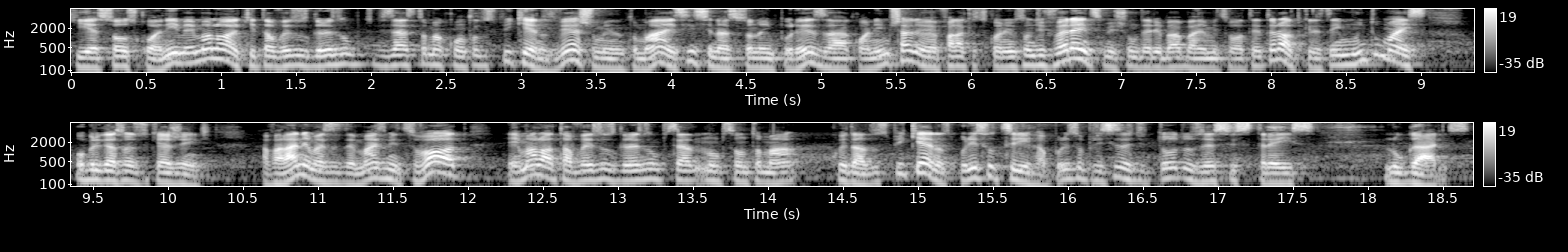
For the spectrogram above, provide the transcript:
que é só os Koanim, é maló, que talvez os grandes não precisassem tomar conta dos pequenos. Veja, muito mais, se ensinasse só na impureza, a Koanim Shanim, vai falar que os Koanim são diferentes, Mishum Deribaba e Mitzvot Heterot, porque eles têm muito mais obrigações do que a gente. A Valani, mas as demais Mitzvot, em maló, talvez os grandes não precisam, não precisam tomar cuidado dos pequenos. Por isso, Tzriha, por isso precisa de todos esses três lugares.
